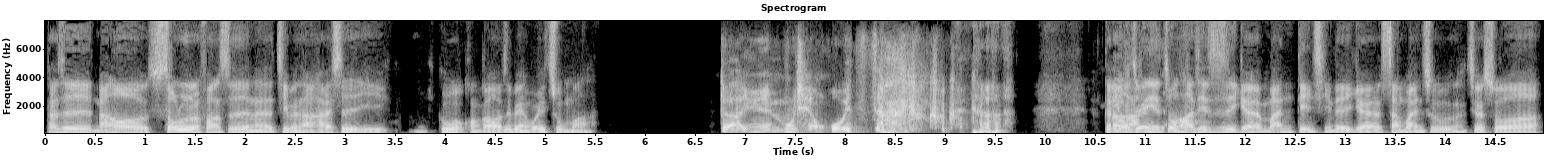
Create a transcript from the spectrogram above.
但是然后收入的方式呢，基本上还是以 Google 广告这边为主嘛。对啊，因为目前我一直在 Google 广告。对啊，我觉得你的做法其实是一个蛮典型的一个上班族，就是说。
